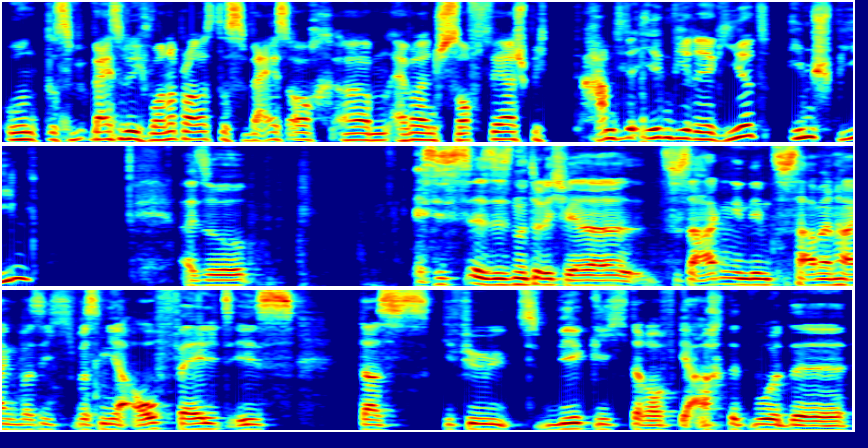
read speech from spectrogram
und das weiß natürlich Warner Brothers, das weiß auch ähm, Avalanche Software. Sprich, haben die da irgendwie reagiert im Spiel? Also es ist, es ist natürlich schwer zu sagen in dem Zusammenhang. Was ich, was mir auffällt, ist, dass gefühlt wirklich darauf geachtet wurde,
